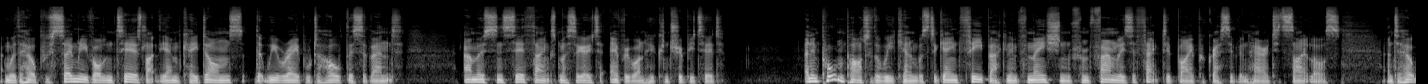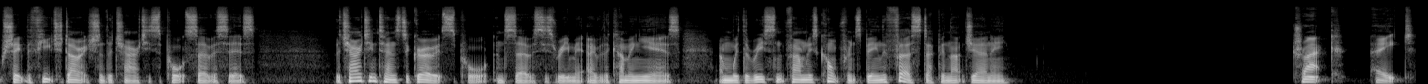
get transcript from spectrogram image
and with the help of so many volunteers like the MK Dons, that we were able to hold this event. Our most sincere thanks must go to everyone who contributed. An important part of the weekend was to gain feedback and information from families affected by progressive inherited sight loss and to help shape the future direction of the charity support services. The charity intends to grow its support and services remit over the coming years, and with the recent Families Conference being the first step in that journey. Track 8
